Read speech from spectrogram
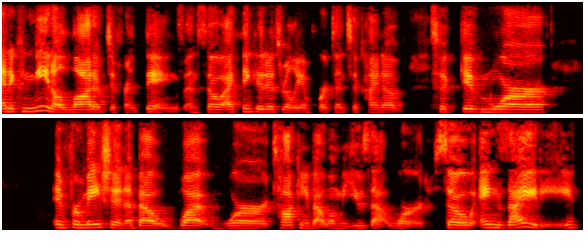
and it can mean a lot of different things and so i think it is really important to kind of to give more information about what we're talking about when we use that word so anxiety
